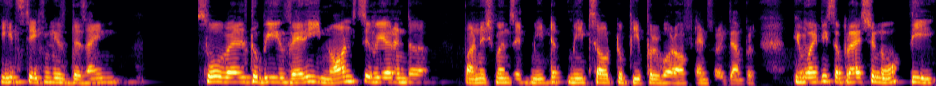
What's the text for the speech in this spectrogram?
ETH staking is designed so well to be very non-severe in the punishments it meet, metes out to people who are offline, for example. You might be surprised to know the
